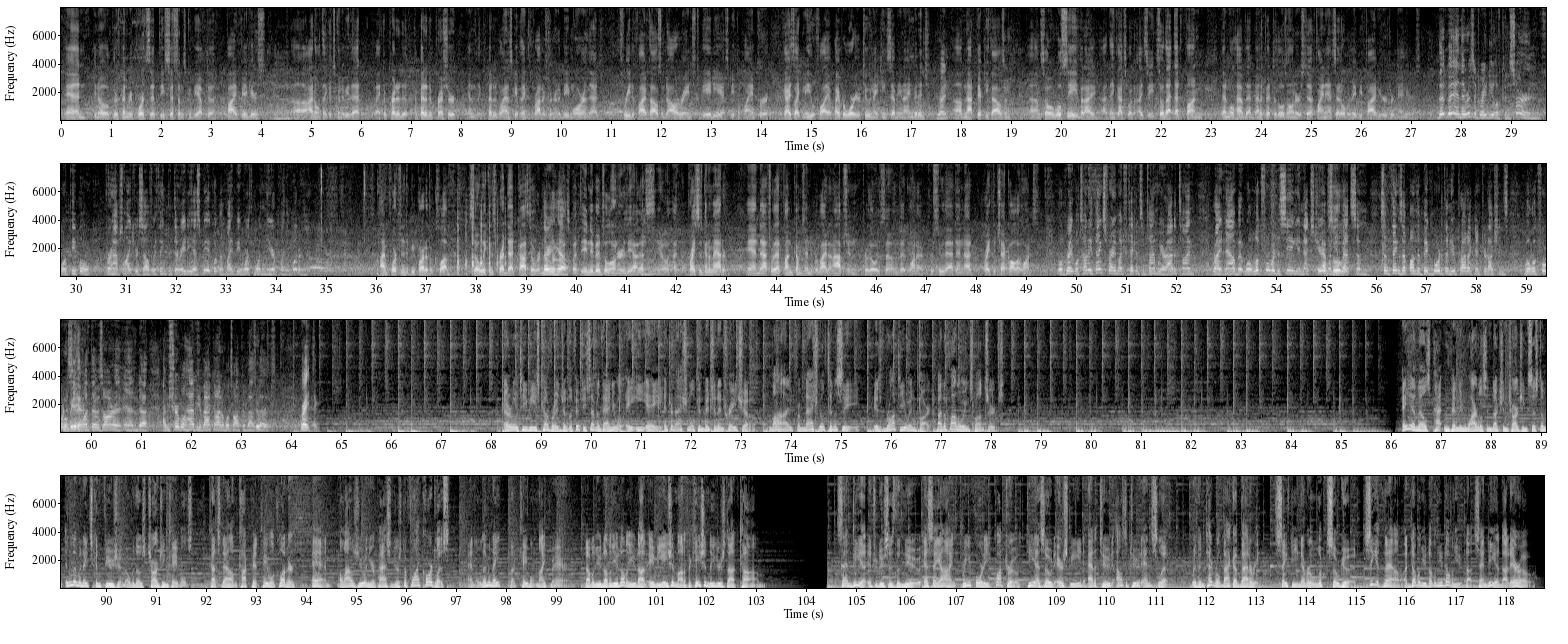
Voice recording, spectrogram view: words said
And you know, there's been reports that these systems could be up to five figures. Uh, I don't think it's going to be that like competitive competitive pressure and the competitive landscape. I think the products are going to be more in that three to five thousand dollar range to be ADSB compliant for guys like me who fly a Piper Warrior 2 1979 vintage. Right. Um, not fifty thousand. Um, so we'll see, but I, I think that's what I see. So that, that fund then will have that benefit to those owners to finance that over maybe five years or 10 years. The, and there is a great deal of concern for people, perhaps like yourself, who think that their ADSB equipment might be worth more than the airplane that put it in. I'm fortunate to be part of a club, so we can spread that cost over a number of us. But the individual owners, yeah, that's mm-hmm. you know, price is going to matter. And that's where that fund comes in to provide an option for those um, that want to pursue that and not write the check all at once. Well, great. Well, Tony, thanks very much for taking some time. We are out of time right now, but we'll look forward to seeing you next year Absolutely. when you've got some, some things up on the big board at the new product introductions. We'll look forward we'll to seeing there. what those are, and uh, I'm sure we'll have you back on and we'll talk about Super. those. Great. Aero TV's coverage of the 57th Annual AEA International Convention and Trade Show, live from Nashville, Tennessee, is brought to you in part by the following sponsors. AML's patent pending wireless induction charging system eliminates confusion over those charging cables, cuts down cockpit cable clutter, and allows you and your passengers to fly cordless and eliminate the cable nightmare. www.aviationmodificationleaders.com. Sandia introduces the new SAI 340 Quattro TSO'd airspeed, attitude, altitude, and slip. With integral backup battery, safety never looked so good. See it now at www.sandia.aero.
